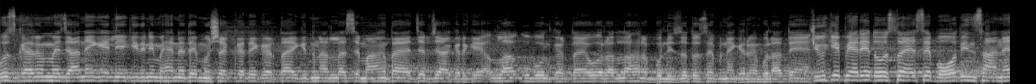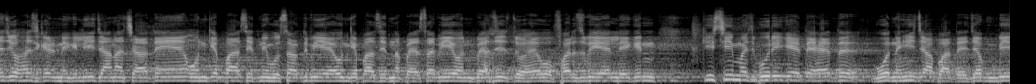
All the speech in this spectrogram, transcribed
उस घर में जाने के लिए कितनी मेहनतें, मुशक्क़तें करता है, कितना अल्लाह से माँगता है, जब जा करके अल्लाह कबूल करता है और अल्लाह रब्बुल उसे अपने घर में बुलाते हैं। क्योंकि प्यारे दोस्तों, ऐसे बहुत इंसान हैं जो हज करने के लिए जाना चाहते हैं। उनके पास इतनी वसत भी है, उनके पास इतना पैसा भी है, उन पर जो है वो फ़र्ज़ भी है, लेकिन किसी मजबूरी के तहत वो नहीं जा पाते। जब भी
